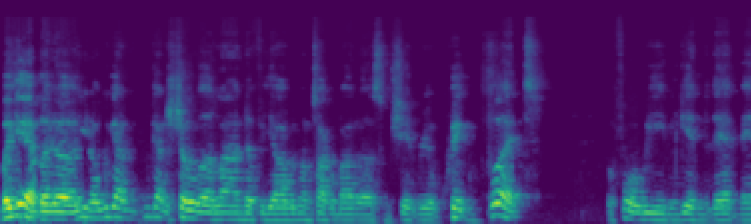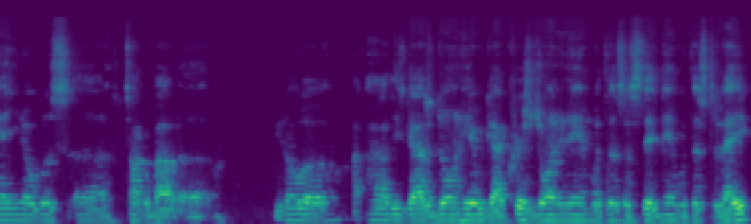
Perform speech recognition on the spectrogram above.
but yeah, but uh, you know, we got we got a show uh, lined up for y'all. We're gonna talk about uh, some shit real quick. But before we even get into that, man, you know, let's uh, talk about uh, you know uh, how these guys are doing here. We got Chris joining in with us and sitting in with us today.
